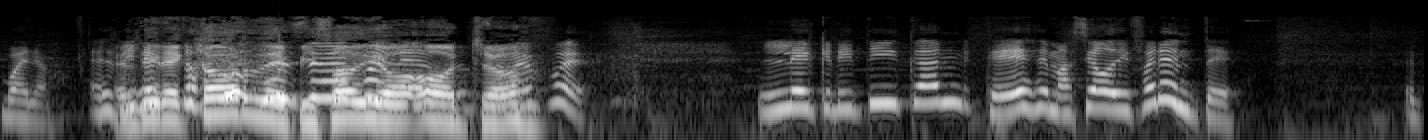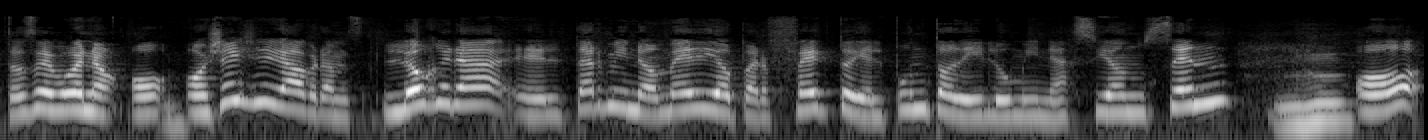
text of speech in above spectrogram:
bueno, el, El director de se me episodio se 8. me fue. Le critican que es demasiado diferente. Entonces, bueno, o o J.J. Abrams logra el término medio perfecto y el punto de iluminación zen, o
